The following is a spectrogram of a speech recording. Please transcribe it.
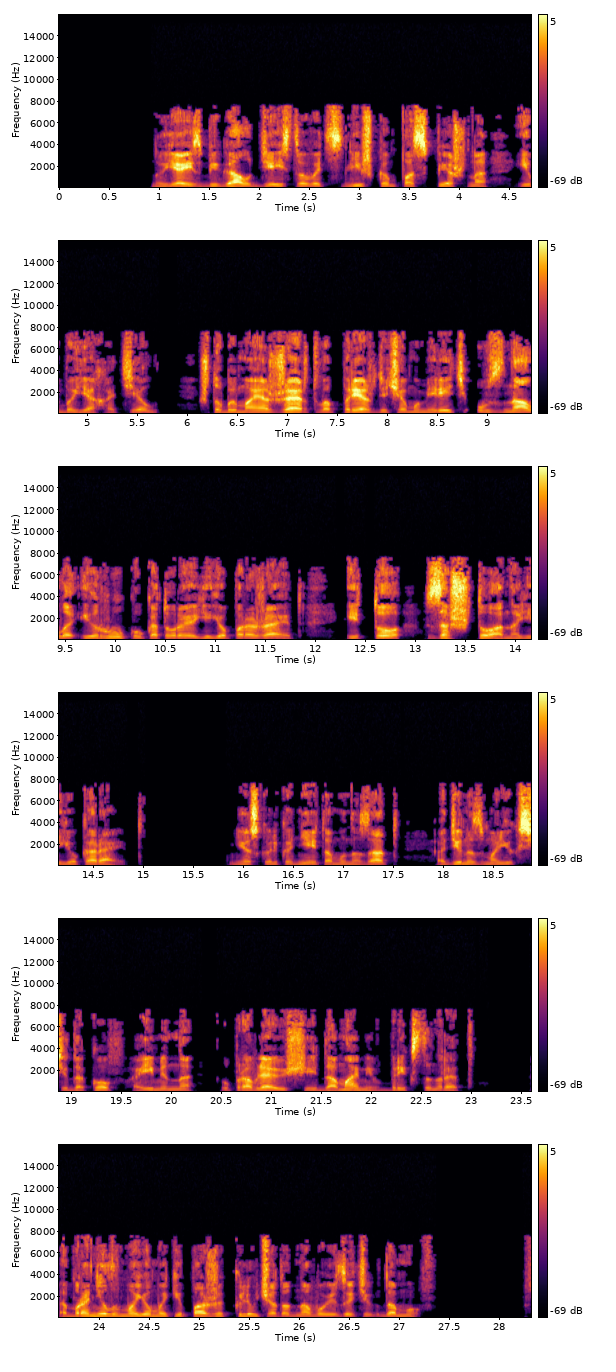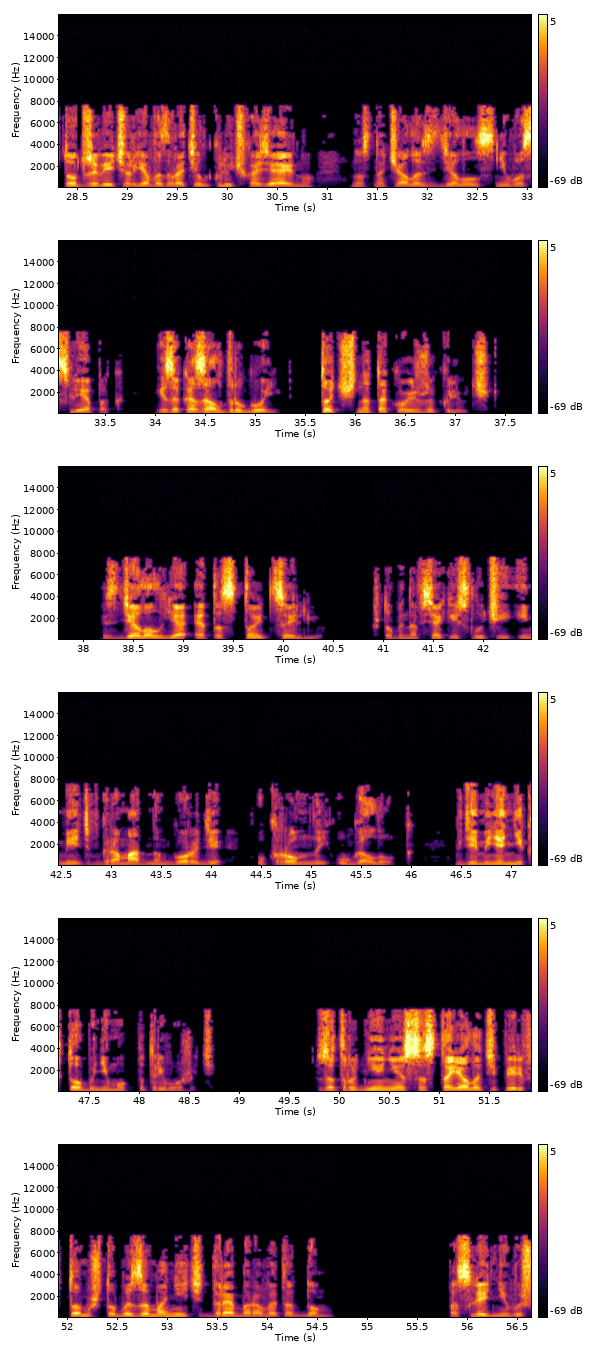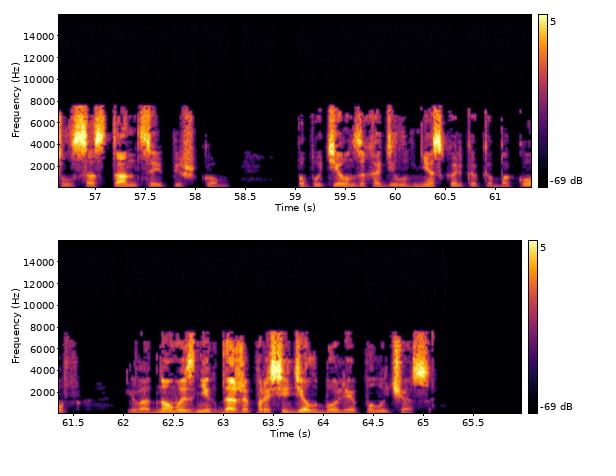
Но я избегал действовать слишком поспешно, ибо я хотел, чтобы моя жертва, прежде чем умереть, узнала и руку, которая ее поражает, и то, за что она ее карает. Несколько дней тому назад один из моих седаков, а именно управляющий домами в Брикстон-Ред, обронил в моем экипаже ключ от одного из этих домов. В тот же вечер я возвратил ключ хозяину, но сначала сделал с него слепок и заказал другой, точно такой же ключ. Сделал я это с той целью, чтобы на всякий случай иметь в громадном городе укромный уголок, где меня никто бы не мог потревожить. Затруднение состояло теперь в том, чтобы заманить Дребора в этот дом. Последний вышел со станции пешком. По пути он заходил в несколько кабаков, и в одном из них даже просидел более получаса.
